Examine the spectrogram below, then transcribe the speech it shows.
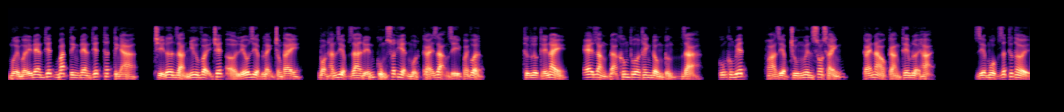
mười mấy đen thiết bắt tinh, đen thiết thất tinh a, chỉ đơn giản như vậy chết ở liễu diệp lạnh trong tay, bọn hắn diệp ra đến cùng xuất hiện một cái dạng gì quái vật. Thực lực thế này e rằng đã không thua thanh đồng cường giả, cũng không biết, hòa diệp trùng nguyên so sánh, cái nào càng thêm lợi hại. Diệp mục rất thức thời,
